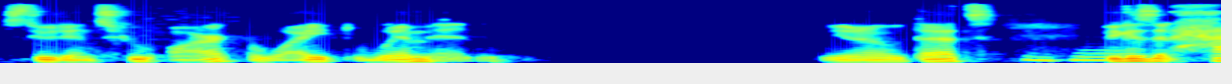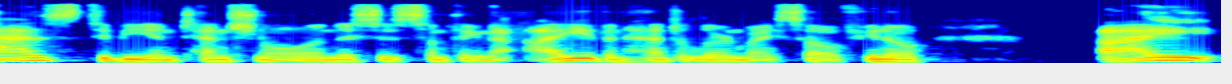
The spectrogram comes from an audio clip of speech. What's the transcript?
students who aren't white women you know that's mm-hmm. because it has to be intentional and this is something that i even had to learn myself you know i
